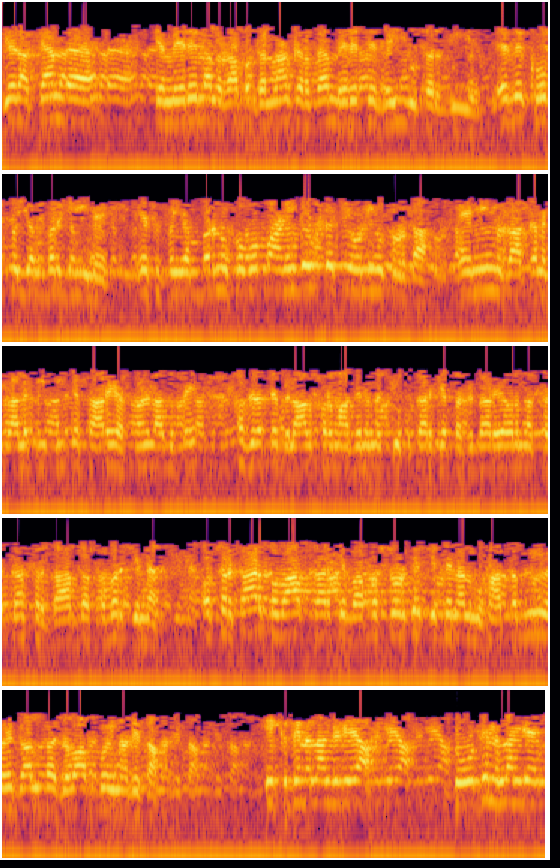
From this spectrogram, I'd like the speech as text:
جیڑا کہندا ہے کہ میرے نال رب گلاں کردا میرے تے وہی اتردی ہے۔ اے دیکھو، پیغمبر جی نے، اس پیغمبر نو کو وہ پانی دے اوپر کیوں نہیں اتردا؟ اینی مذاکن گل کیتی تے سارے ہسن لگ پے۔ حضرت بلال فرما دے میں چپ کر کے تکدا رہیا اور میں تکا سرکار دا صبر کنا اور سرکار طواف کر کے واپس توڑ کے کسے نال مخاطب نہیں ہوئے، گل دا جواب کوئی نہ دیتا۔ ایک دن لنگ گیا، دو دن لنگے۔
